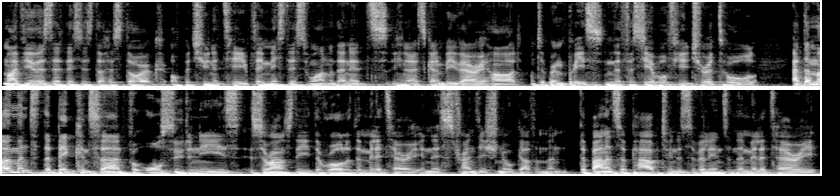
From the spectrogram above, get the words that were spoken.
My view is that this is the historic opportunity. If they miss this one, then it's you know it's going to be very hard to bring peace in the foreseeable future at all. At the moment, the big concern for all Sudanese surrounds the, the role of the military in this transitional government. The balance of power between the civilians and the military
